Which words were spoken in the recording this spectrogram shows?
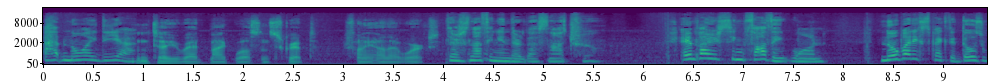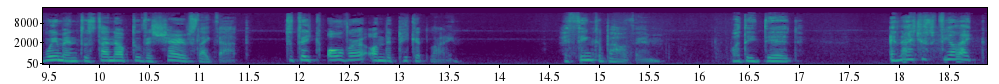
I had no idea. Until you read Mike Wilson's script. Funny how that works. There's nothing in there that's not true. Empire Zinc thought they'd won. Nobody expected those women to stand up to the sheriffs like that, to take over on the picket line. I think about them, what they did, and I just feel like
